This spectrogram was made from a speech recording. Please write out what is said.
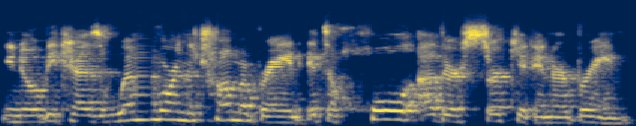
you know because when we're in the trauma brain it's a whole other circuit in our brain.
